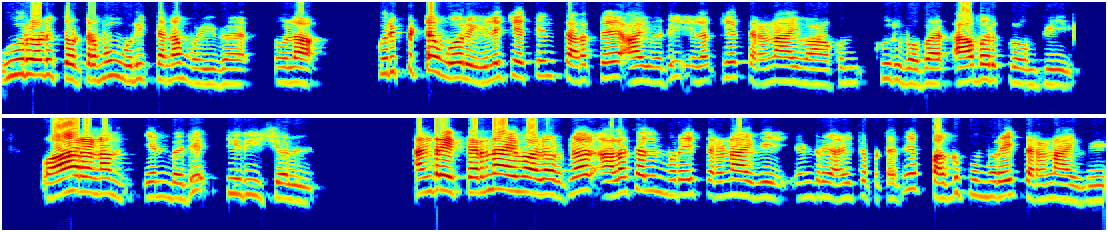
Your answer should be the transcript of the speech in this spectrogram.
ஊரோடு தோற்றமும் உரித்தன மொழிவ உலா. குறிப்பிட்ட ஒரு இலக்கியத்தின் தரத்தை ஆய்வது இலக்கிய திறனாய்வாகும் கூறுபவர் ஆபர் குரோம்பி. வாரணம் என்பது திரிசொல். அன்றைய திறனாய்வாளர்களால் அலசல் முறை திறனாய்வு என்று அழைக்கப்பட்டது பகுப்பு முறை திறனாய்வு.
